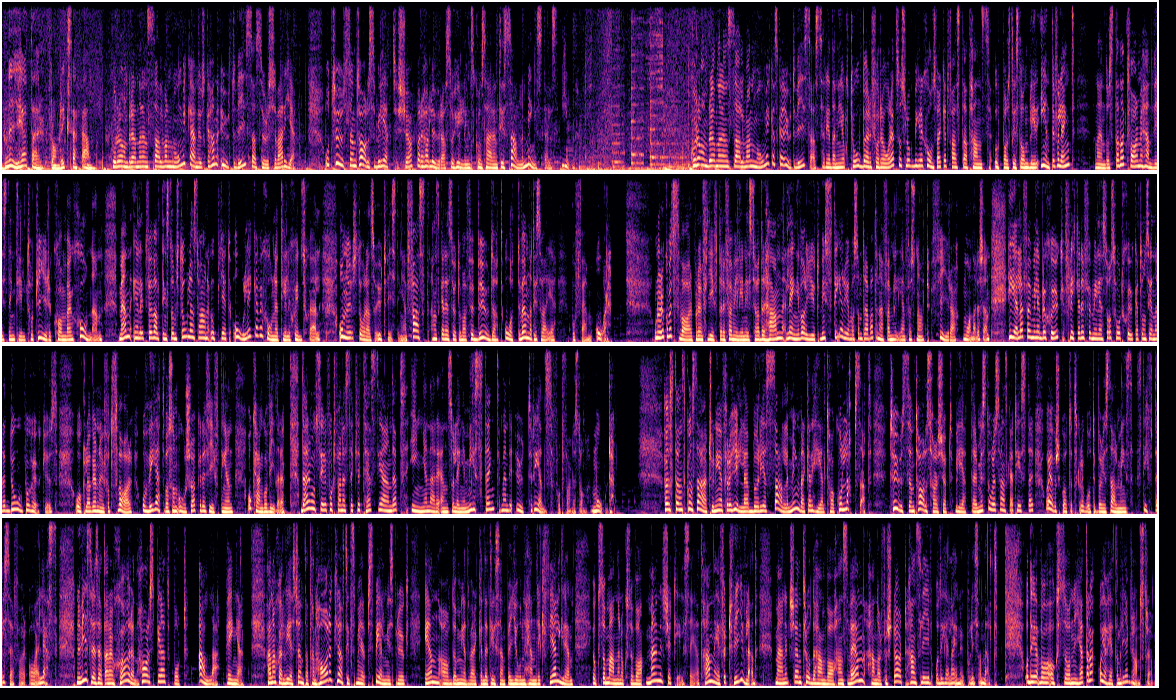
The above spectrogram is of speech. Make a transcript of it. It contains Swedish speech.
Nyheter från riks FM. Koranbrännaren Salvan Momika, nu ska han utvisas ur Sverige. Och tusentals biljettköpare har lurats och hyllningskonserten till Salming ställs in. Koranbrännaren Salvan Momika ska utvisas. Redan i oktober förra året så slog Migrationsverket fast att hans uppehållstillstånd blir inte förlängt. Han har ändå stannat kvar med hänvisning till tortyrkonventionen. Men enligt förvaltningsdomstolen så har han uppgett olika versioner till skyddsskäl. Och nu står alltså utvisningen fast. Han ska dessutom ha förbud att återvända till Sverige på fem år. Och nu har det kommit svar på den förgiftade familjen i Söderhamn. Länge var det ju ett mysterium vad som drabbat den här familjen för snart fyra månader sedan. Hela familjen blev sjuk. Flickan i familjen så svårt sjuk att hon senare dog på sjukhus. Åklagaren har nu fått svar och vet vad som orsakade förgiftningen och kan gå vidare. Däremot ser det fortfarande sekretess i ärendet. Ingen är än så länge misstänkt, men det utreds fortfarande som mord. Höstens konsertturné för att hylla Börje Salming verkar helt ha kollapsat. Tusentals har köpt biljetter med stora svenska artister och överskottet skulle gå till Börje Salmings stiftelse för ALS. Nu visar det sig att arrangören har spelat bort alla pengar. Han har själv erkänt att han har ett kraftigt spelmissbruk. En av de medverkande, till exempel Jon Henrik Fjällgren, är också mannen också var manager till, säger att han är förtvivlad. Managern trodde han var hans vän, han har förstört hans liv och det hela är nu polisanmält. Och Det var också nyheterna och jag heter Maria Granström.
